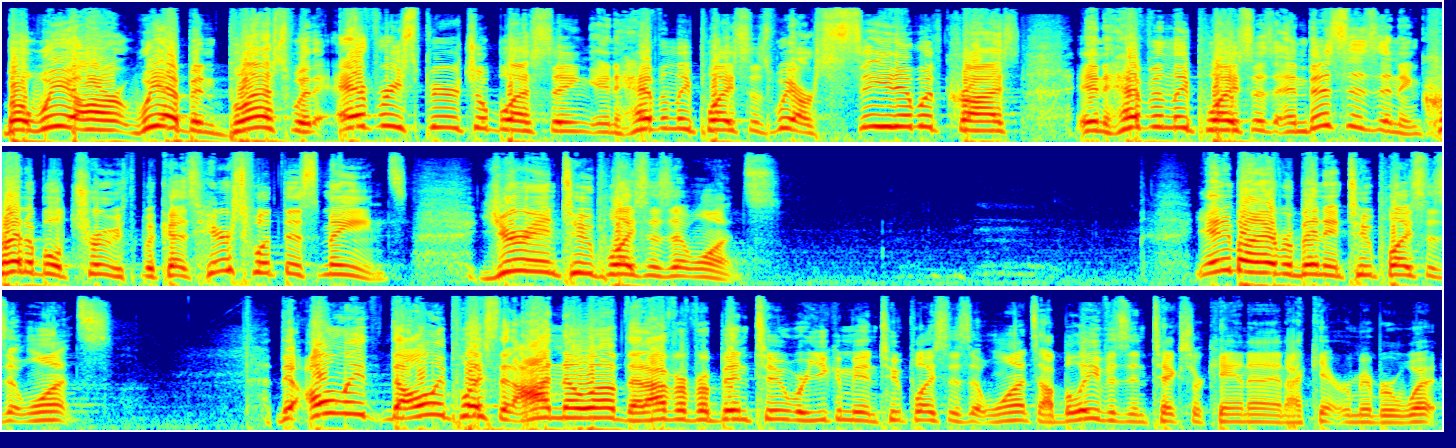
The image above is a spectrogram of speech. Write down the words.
But we are we have been blessed with every spiritual blessing in heavenly places. We are seated with Christ in heavenly places, and this is an incredible truth because here's what this means. You're in two places at once. Anybody ever been in two places at once? The only, the only place that I know of that I've ever been to where you can be in two places at once, I believe, is in Texarkana, and I can't remember what,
